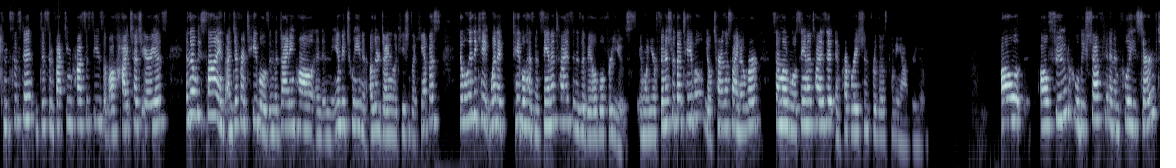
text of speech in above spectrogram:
consistent disinfecting processes of all high touch areas, and there will be signs on different tables in the dining hall and in the Inn Between and other dining locations on campus that will indicate when a table has been sanitized and is available for use. And when you're finished with that table, you'll turn the sign over, someone will sanitize it in preparation for those coming after you. All, all food will be chef and employee served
